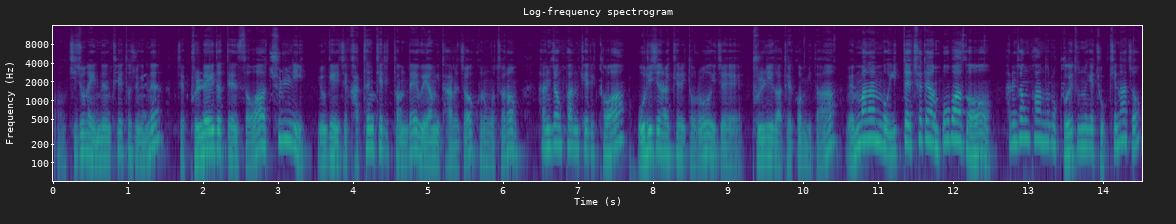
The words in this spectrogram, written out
어, 기존에 있는 캐릭터 중에는 이제 블레이드 댄서와 출리 요게 이제 같은 캐릭터인데 외형이 다르죠. 그런 것처럼 한정판 캐릭터와 오리지널 캐릭터로 이제 분리가 될 겁니다. 웬만하면 뭐 이때 최대한 뽑아서 한정판으로 구해두는 게 좋긴 하죠.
